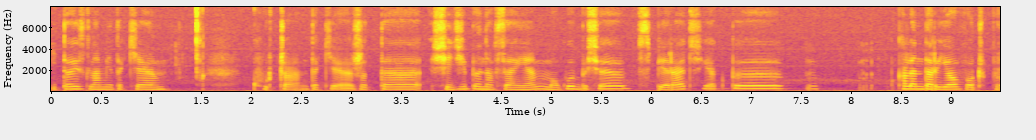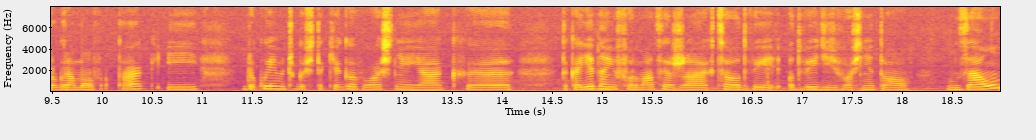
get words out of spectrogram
I to jest dla mnie takie, kurczę, takie, że te siedziby nawzajem mogłyby się wspierać jakby kalendariowo czy programowo, tak? I brakuje mi czegoś takiego właśnie jak e, taka jedna informacja, że chcę odwie odwiedzić właśnie to muzeum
